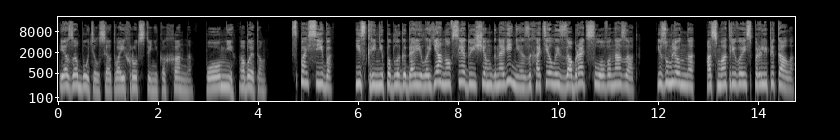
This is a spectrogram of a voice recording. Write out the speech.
Я заботился о твоих родственниках, Ханна. Помни об этом. Спасибо. Искренне поблагодарила я, но в следующее мгновение захотелось забрать слово назад. Изумленно осматриваясь, пролепетала.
